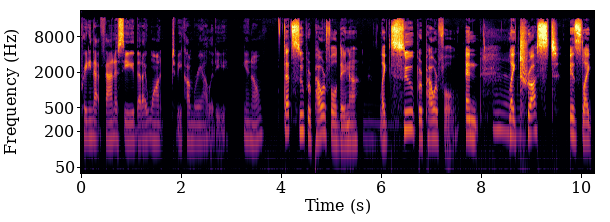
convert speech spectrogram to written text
creating that fantasy that i want to become reality you know That's super powerful, Dayna. Like super powerful. And like trust is like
